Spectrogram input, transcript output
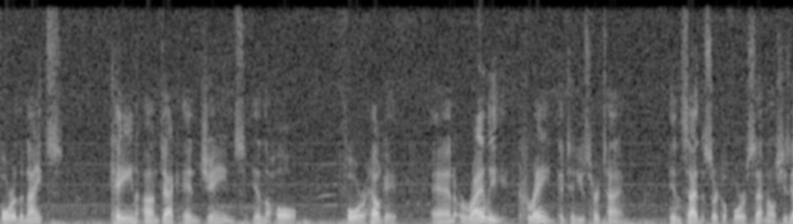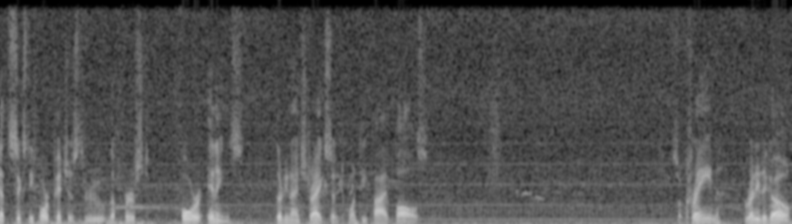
for the Knights. Kane on deck and James in the hole for Hellgate. And Riley Crane continues her time inside the circle for Sentinel. She's got 64 pitches through the first four innings, 39 strikes, and 25 balls. So Crane ready to go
